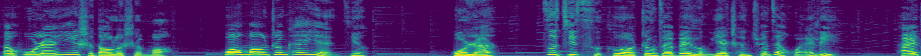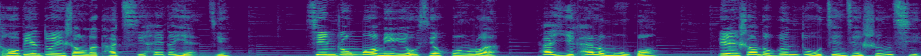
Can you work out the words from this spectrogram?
他忽然意识到了什么，慌忙睁开眼睛，果然。自己此刻正在被冷夜晨圈在怀里，抬头便对上了他漆黑的眼睛，心中莫名有些慌乱。他移开了目光，脸上的温度渐渐升起，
